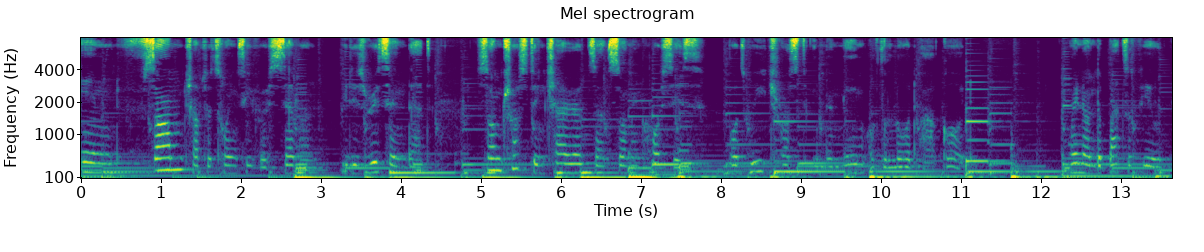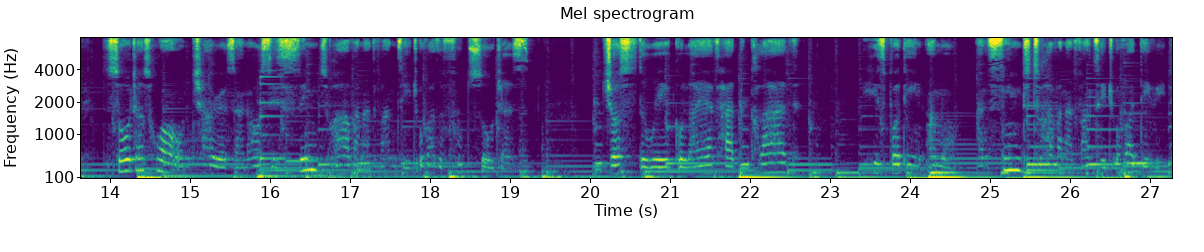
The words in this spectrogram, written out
In Psalm chapter 20, verse 7, it is written that some trust in chariots and some in horses but we trust in the name of the Lord our God. When on the battlefield, the soldiers who are on chariots and horses seem to have an advantage over the foot soldiers, just the way Goliath had clad his body in armor and seemed to have an advantage over David.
